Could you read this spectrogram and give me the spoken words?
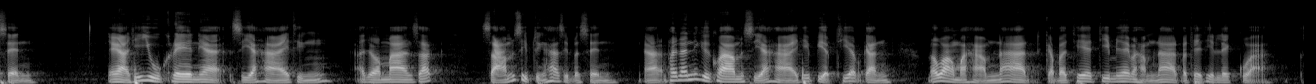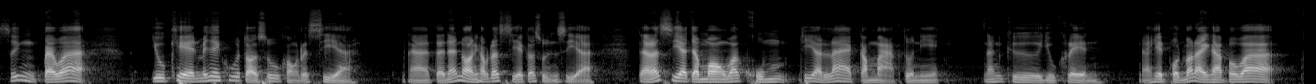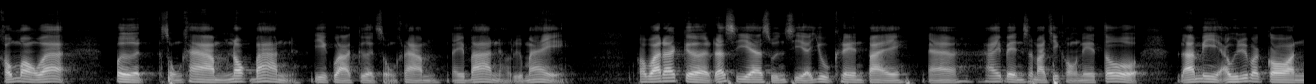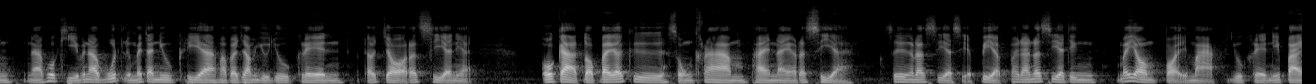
1%ในขณะที่ยูเครนเนี่ยเสียหายถึงอาจจะประมาณสัก 30-50%นะเพราะฉะนั้นนี่คือความเสียหายที่เปรียบเทียบกัน ระหว่างมหาอำนาจกับประเทศที่ไม่ใช่มหาอำนาจประเทศที่เล็กกว่า ซึ่งแปลว่ายูเครนไม่ใช่คู่ต่อสู้ของรัสเซียนะแต่แน่นอนครับรัสเซียก็สูญเสีย แต่รัสเซียจะมองว่าคุ้มที่จะแลกกับหมากตัวนี้ นั่นคือยูเครนนะเหตุผลเมื่อไหร่ครับ เพราะว่าเขามองว่าเปิดสงครามนอกบ้านดีกว่าเกิดสงครามในบ้านหรือไม่ เพราะว่าถ้าเกิดรัสเซียสูญเสียยูเครนไปนะให้เป็นสมาชิกของเนโตแล้วมีอาวุธยุทโธปกรณ์นะพวกขีปนาวุธหรือแม้แต่นิวเคลียร์มาประจำอยู่ยูเครน แล้วจ่อรัสเซียเนี่ยโอกาสต่อไปก็คือสงครามภายในรัสเซีย ซึ่งรัสเซียเสียเปรียบเพราะฉะนั้นรัสเซียจึงไม่ยอมปล่อยหมากยูเครนนี้ไป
